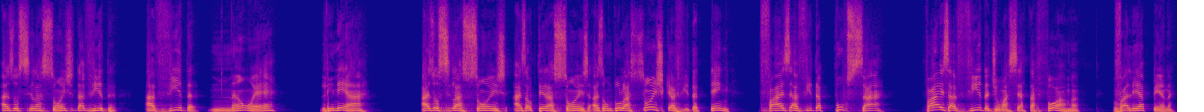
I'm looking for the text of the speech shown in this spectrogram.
as oscilações da vida. A vida não é linear. As oscilações, as alterações, as ondulações que a vida tem faz a vida pulsar, faz a vida de uma certa forma valer a pena.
